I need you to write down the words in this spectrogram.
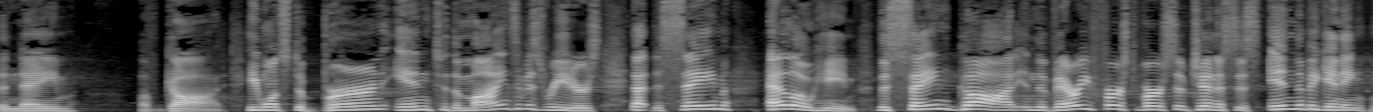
the name of God. He wants to burn into the minds of his readers that the same Elohim, the same God in the very first verse of Genesis, in the beginning,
